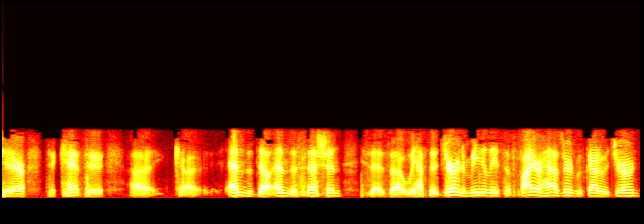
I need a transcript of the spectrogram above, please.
chair to, to uh, end the end the session. He says uh, we have to adjourn immediately. It's a fire hazard. We've got to adjourn.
